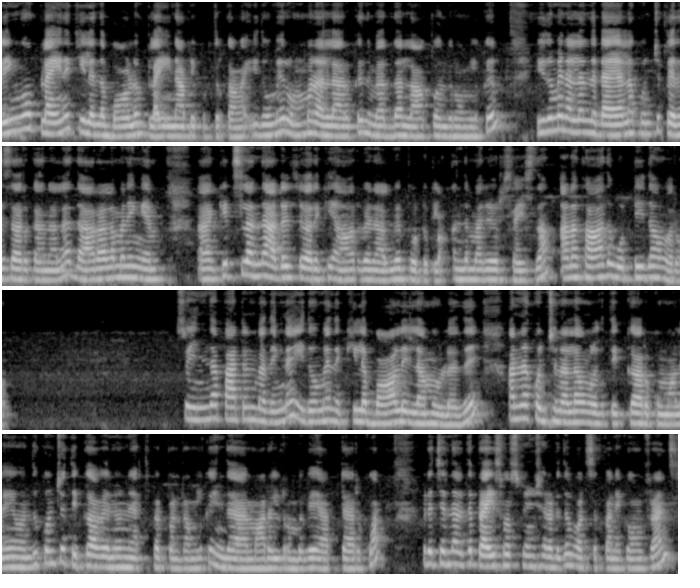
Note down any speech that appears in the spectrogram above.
ரிங்கும் பிளைனு, கீழே இந்த பாலும் பிளைனா அப்படி கொடுத்துருக்காங்க இதுவுமே ரொம்ப நல்லாயிருக்கு. இந்த மாதிரி தான் லாக் வந்துடும் உங்களுக்கு. இதுவுமே நல்லா இந்த டயாலாம் கொஞ்சம் பெருசாக இருக்கிறதுனால, தாராளமாக நீங்கள் கிட்ஸ்லேருந்து அடல்ட் வரைக்கும் யார் வேணாலுமே போட்டுக்கலாம். அந்த மாதிரி ஒரு சைஸ் தான். ஆனால் காது ஒட்டி தான் வரும். ஸோ இந்த பேட்டர்ன் பார்த்தீங்கன்னா, இதுவுமே அந்த கீழே பால் இல்லாமல் உள்ளது. ஆனால் கொஞ்சம் நல்லா உங்களுக்கு திக்காக இருக்கும். வளையம் வந்து கொஞ்சம் திக்காக வேணும்னு எக்ஸ்பெக்ட் பண்ணுறவங்களுக்கு இந்த மாடல் ரொம்பவே ஆப்டாக இருக்கும். பிடிச்சிருந்தா எடுத்து ப்ரைஸ் ஒரு ஸ்க்ரீன்ஷாட் எடுத்து வாட்ஸ்அப் பண்ணிக்கோங்க ஃப்ரெண்ட்ஸ்.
